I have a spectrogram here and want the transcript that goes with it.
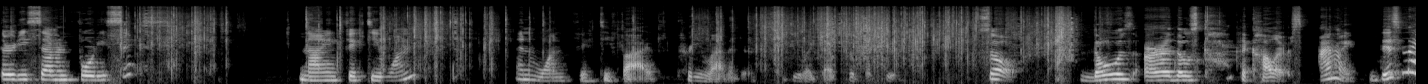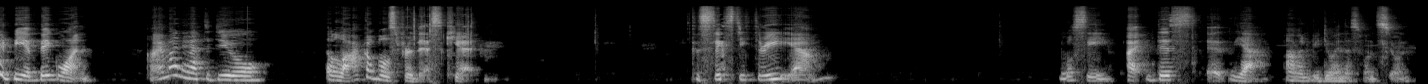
3746, 951, and 155. Pretty lavender. I do like that purple too. So those are those the colors. I might, this might be a big one. I might have to do the lockables for this kit. Because 63, yeah, We'll see. I, this, uh, yeah, I'm going to be doing this one soon.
